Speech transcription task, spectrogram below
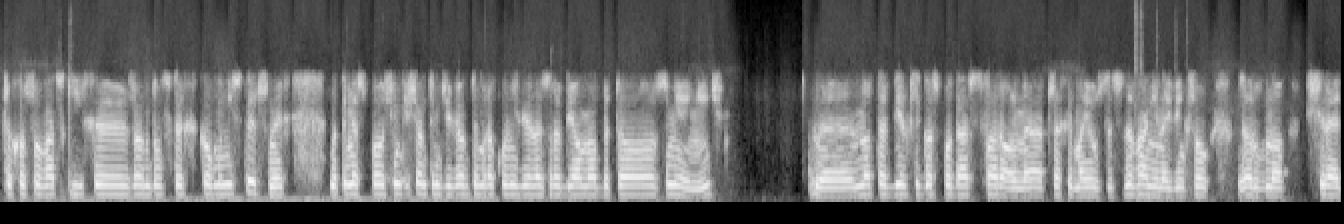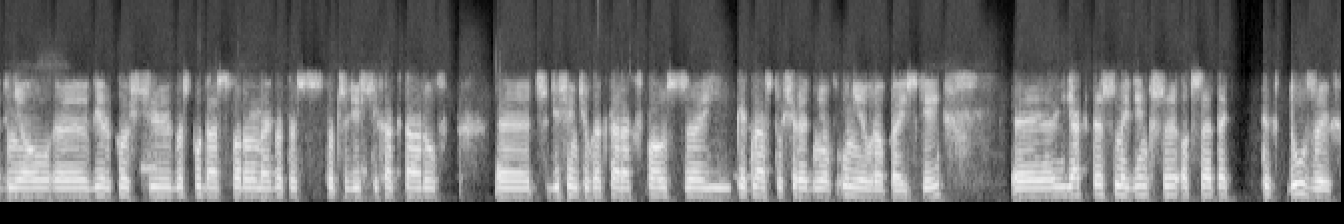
czechosłowackich rządów tych komunistycznych. Natomiast po 1989 roku niewiele zrobiono, by to zmienić no te wielkie gospodarstwa rolne, a Czechy mają zdecydowanie największą zarówno średnią wielkość gospodarstwa rolnego, to jest 130 hektarów 30 hektarach w Polsce i 15 średnio w Unii Europejskiej, e, jak też największy odsetek tych dużych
